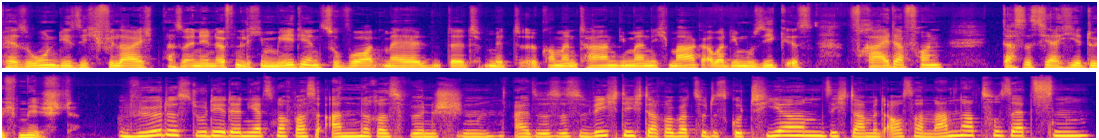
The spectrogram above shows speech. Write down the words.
Person, die sich vielleicht also in den öffentlichen Medien zu Wort meldet mit äh, Kommentaren, die man nicht mag, aber die Musik ist frei davon, das ist ja hier durchmischt. Würdest du dir denn jetzt noch was anderes wünschen? Also es ist wichtig, darüber zu diskutieren, sich damit auseinanderzusetzen.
